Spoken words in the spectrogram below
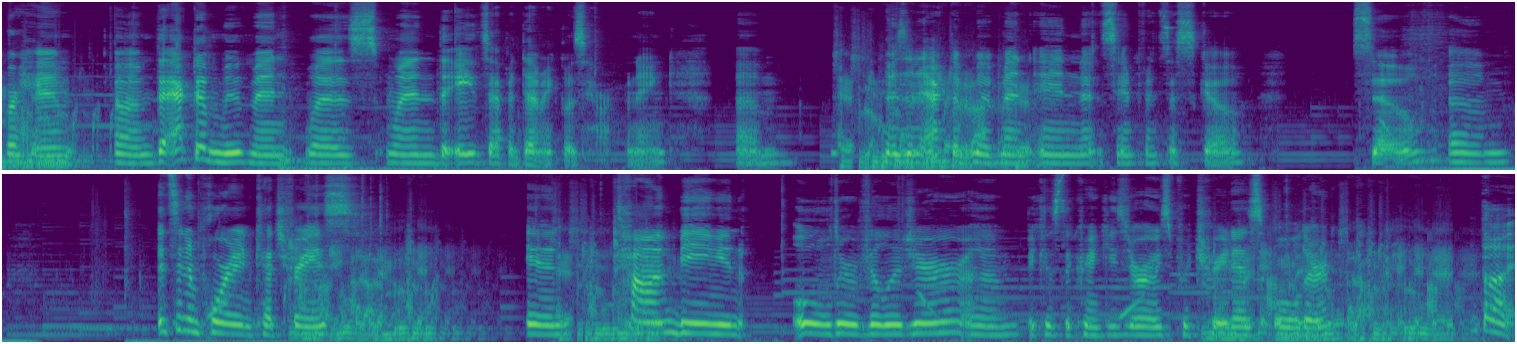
for him. Um, the ACT UP movement was when the AIDS epidemic was happening. Um, there's an ACT UP movement in San Francisco. So, um, it's an important catchphrase. And Tom being an older villager, um, because the Crankies are always portrayed as older, thought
